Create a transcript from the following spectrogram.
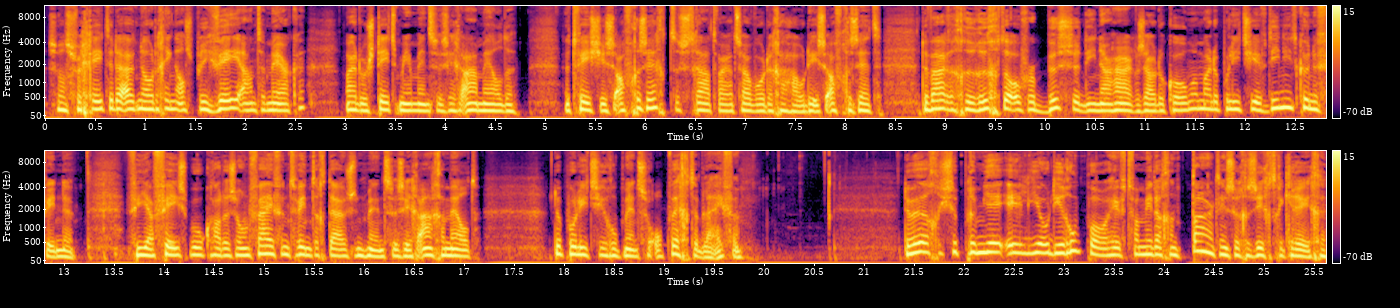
Ze was vergeten de uitnodiging als privé aan te merken... waardoor steeds meer mensen zich aanmelden. Het feestje is afgezegd. De straat waar het zou worden gehouden is afgezet. Er waren geruchten over bussen die naar Haren zouden komen... maar de politie heeft die niet kunnen vinden. Via Facebook hadden zo'n 25.000 mensen zich aangemeld. De politie roept mensen op weg te blijven. De Belgische premier Elio Di Rupo heeft vanmiddag een taart in zijn gezicht gekregen.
